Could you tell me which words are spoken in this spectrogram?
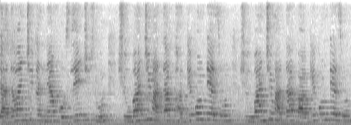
जाधवांची कन्या भोसलेंची सून शुभांची माता भाग्य कोणते अजून? शुभांची माता भाग्य कोणते अजून?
